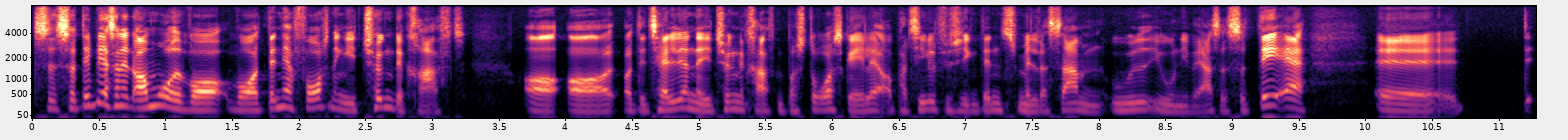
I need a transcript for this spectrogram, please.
så, så det bliver sådan et område, hvor, hvor den her forskning i tyngdekraft, øh, og, og, og detaljerne i tyngdekraften på store skala og partikelfysikken, den smelter sammen ude i universet. Så det er, øh, det,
